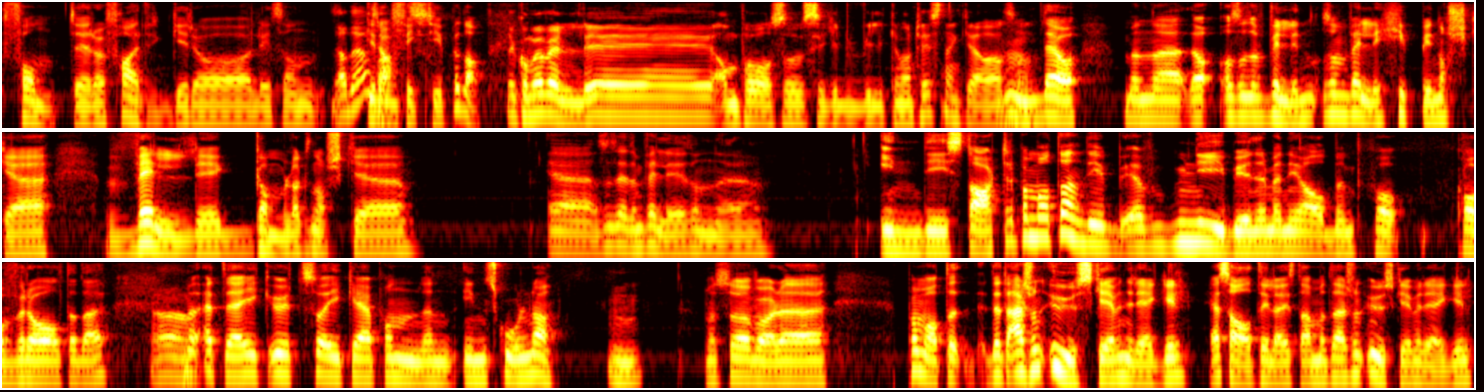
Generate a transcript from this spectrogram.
fonter og farger og litt sånn Ja, grafikktype, da. Det kommer jo veldig an på også sikkert hvilken artist, tenker jeg. da, Altså. Mm, det òg. Men eh, det var også det veldig, sånn veldig hyppig norske Veldig gammeldags norske eh, Så det er en veldig sånn eh, indie-starter, på en måte. De eh, nybegynner med nye album på cover og alt det der. Ja. Men etter jeg gikk ut, så gikk jeg på den inn skolen, da. Mm. Og så var det på en måte Dette er sånn uskreven regel. Jeg sa det til deg i stad, men det er sånn uskreven regel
